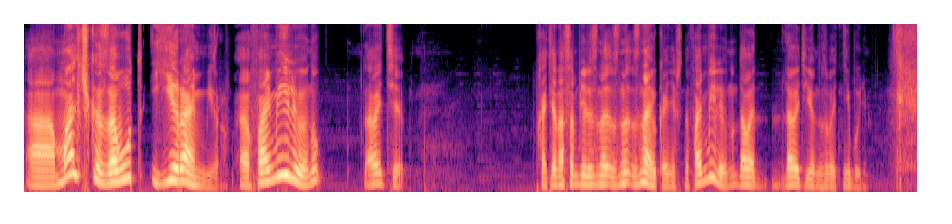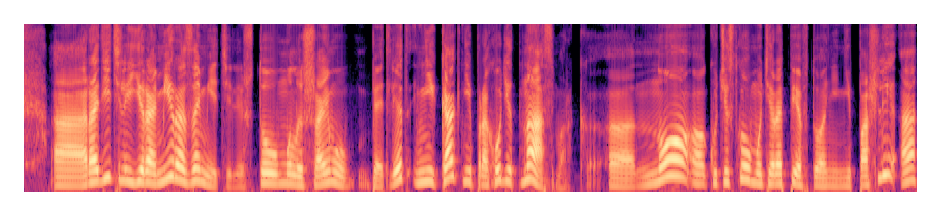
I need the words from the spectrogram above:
А, мальчика зовут Яромир. А фамилию, ну, давайте Хотя на самом деле знаю, знаю конечно, фамилию, но давай, давайте ее называть не будем. А, родители Яромира заметили, что у малыша ему 5 лет никак не проходит насморк. А, но а, к участковому терапевту они не пошли, а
